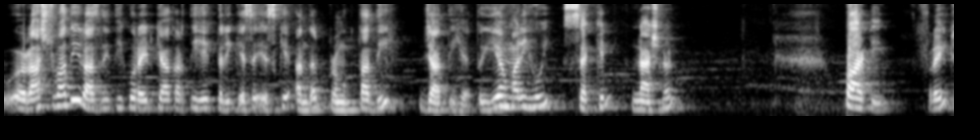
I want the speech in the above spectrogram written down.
राष्ट्रवादी राजनीति को राइट क्या करती है? एक तरीके से इसके अंदर प्रमुखता दी जाती है। तो ये हमारी हुई सेकेंड नेशनल पार्टी राइट?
